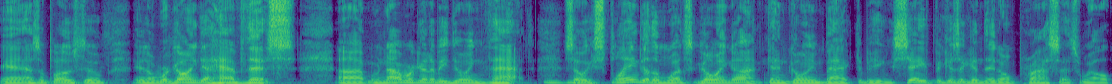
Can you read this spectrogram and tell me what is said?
as opposed to, you know, we're going to have this. Uh, now we're going to be doing that. Mm-hmm. So explain to them what's going on. Again, going back to being safe because, again, they don't process well,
